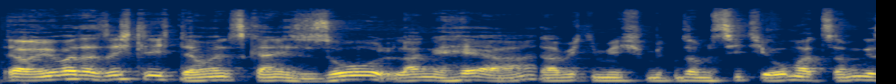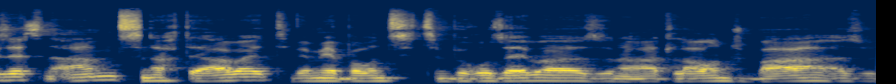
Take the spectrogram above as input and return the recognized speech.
Ja, bei mir war tatsächlich, der Moment ist gar nicht so lange her. Da habe ich nämlich mit unserem CTO mal zusammengesessen, abends nach der Arbeit. Wir haben ja bei uns jetzt im Büro selber so eine Art Lounge-Bar, also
